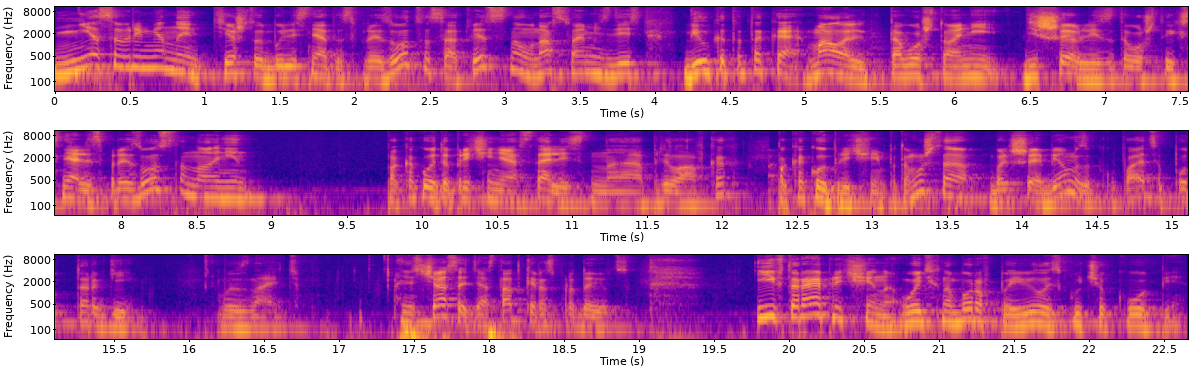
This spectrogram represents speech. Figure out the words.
Несовременные – те, что были сняты с производства. Соответственно, у нас с вами здесь вилка-то такая. Мало ли того, что они дешевле из-за того, что их сняли с производства, но они по какой-то причине остались на прилавках. По какой причине? Потому что большие объемы закупаются под торги, вы знаете. И сейчас эти остатки распродаются. И вторая причина. У этих наборов появилась куча копий.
